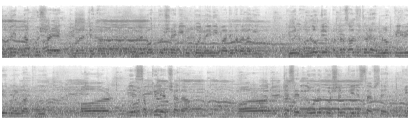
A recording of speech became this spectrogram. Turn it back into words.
वो भी इतना खुश रहे, उन्होंने देखा, वो भी बहुत खुश रहे कि उनको नई नई बातें पता लगी। क्योंकि हम लोग जो पंद्रह साल से जुड़े, हम लोग के लिए भी नई बात हुई। और ये सबके लिए अच्छा था। और जैसे लोगों ने क्वेश्चन किए जिस टाइप से, कि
